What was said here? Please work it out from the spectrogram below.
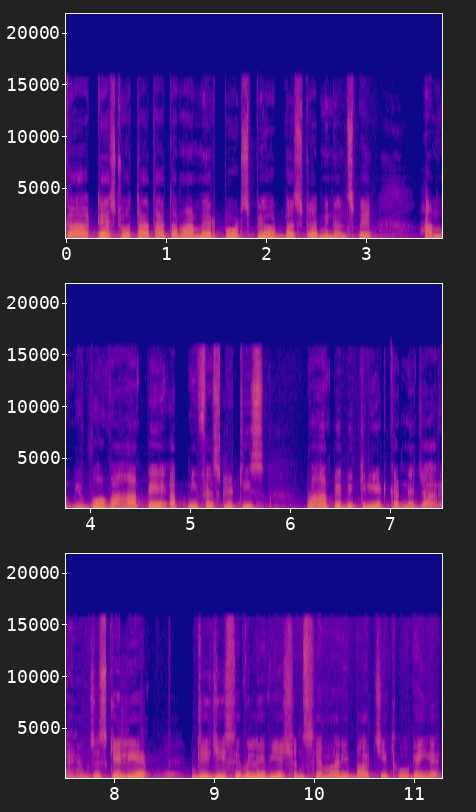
का टेस्ट होता था तमाम एयरपोर्ट्स पे और बस टर्मिनल्स पे हम वो वहाँ पे अपनी फैसिलिटीज़ वहाँ पे भी क्रिएट करने जा रहे हैं जिसके लिए डीजी सिविल एविएशन से हमारी बातचीत हो गई है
